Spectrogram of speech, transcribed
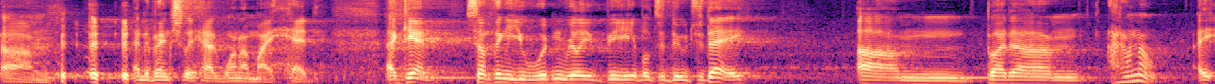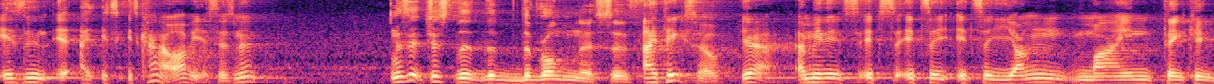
um, and eventually had one on my head. Again, something you wouldn't really be able to do today, um, but um, I don't know. Isn't it, it's, it's kind of obvious, isn't it? Is it just the, the, the wrongness of I think so. Yeah. I mean, it's it's it's a it's a young mind thinking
